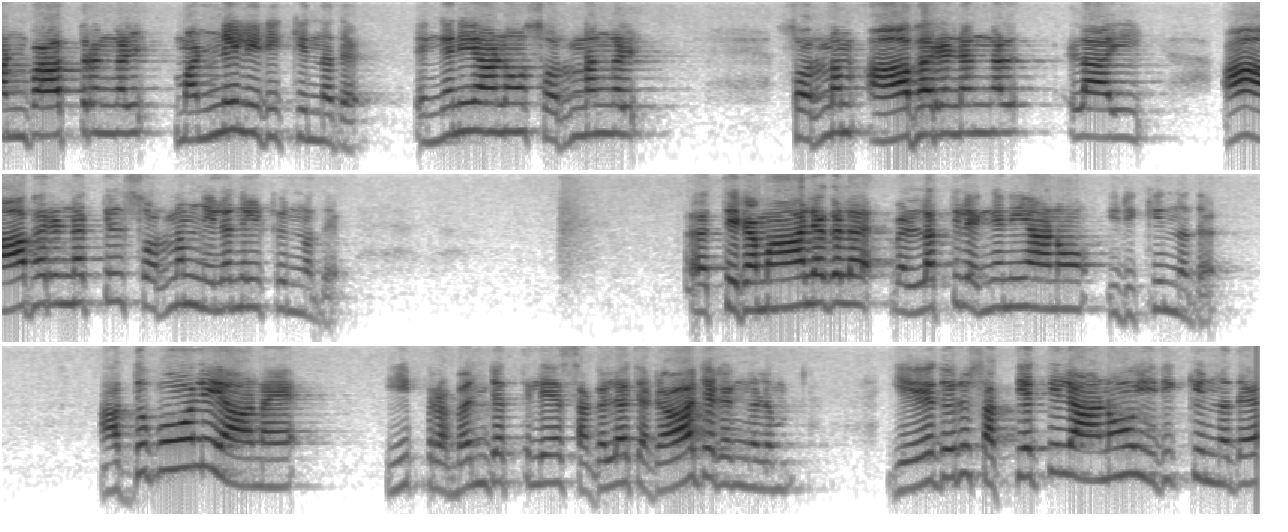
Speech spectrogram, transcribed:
മൺപാത്രങ്ങൾ മണ്ണിലിരിക്കുന്നത് എങ്ങനെയാണോ സ്വർണങ്ങൾ സ്വർണം ആഭരണങ്ങളായി ആ ആഭരണത്തിൽ സ്വർണം നിലനിൽക്കുന്നത്. തിരമാലകൾ വെള്ളത്തിൽ എങ്ങനെയാണോ ഇരിക്കുന്നത്. അതുപോലെയാണ് ഈ പ്രപഞ്ചത്തിലെ സകല ചരാചരങ്ങളും. ഏതൊരു സത്യത്തിലാണോ ഇരിക്കുന്നത്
